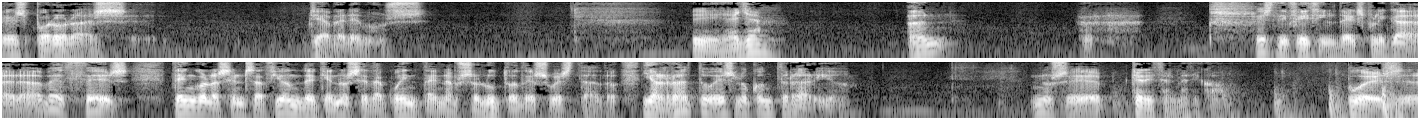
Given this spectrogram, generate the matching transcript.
Es por horas. Ya veremos. ¿Y ella? ¿Anne? Es difícil de explicar. A veces tengo la sensación de que no se da cuenta en absoluto de su estado. Y al rato es lo contrario. No sé. ¿Qué dice el médico? Pues. eh,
